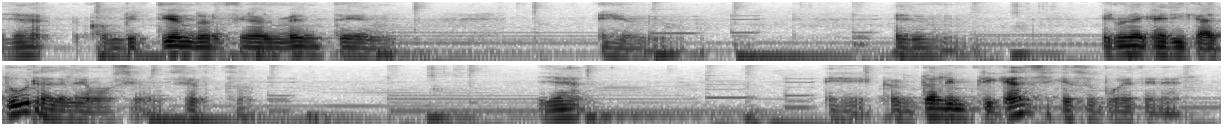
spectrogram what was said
ya convirtiéndolo finalmente en, en, una caricatura de la emoción, ¿cierto? Ya, eh, con toda la implicancia que eso puede tener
